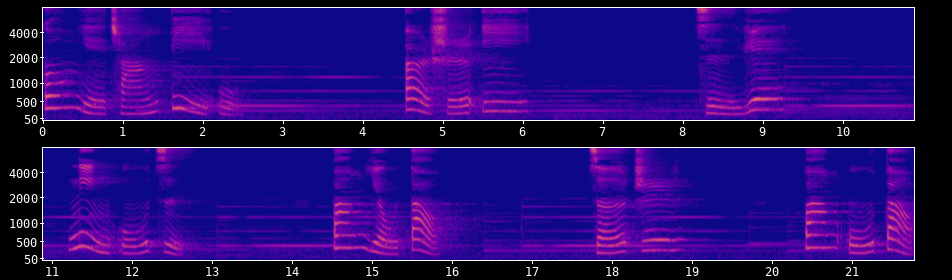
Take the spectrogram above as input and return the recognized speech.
公冶长第五二十一。子曰。宁无子，邦有道，则之；邦无道，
